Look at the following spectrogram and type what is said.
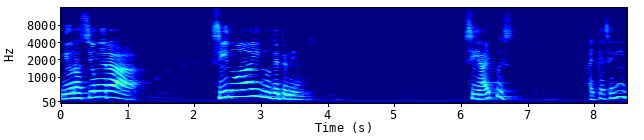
mi oración era, si no hay, nos detenemos. Si hay, pues hay que seguir.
